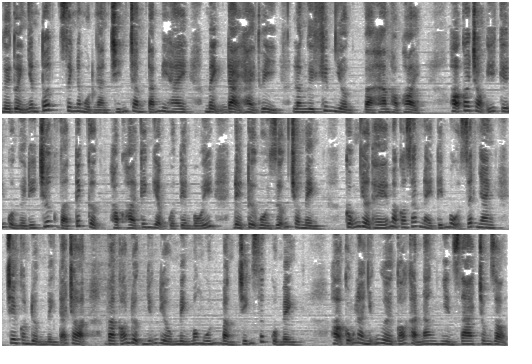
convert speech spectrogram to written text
người tuổi Nhâm Tuất sinh năm 1982, mệnh Đại Hải Thủy là người khiêm nhường và ham học hỏi. Họ coi trọng ý kiến của người đi trước và tích cực học hỏi kinh nghiệm của tiền bối để tự bồi dưỡng cho mình. Cũng nhờ thế mà con giáp này tiến bộ rất nhanh trên con đường mình đã chọn và có được những điều mình mong muốn bằng chính sức của mình. Họ cũng là những người có khả năng nhìn xa trông rộng,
